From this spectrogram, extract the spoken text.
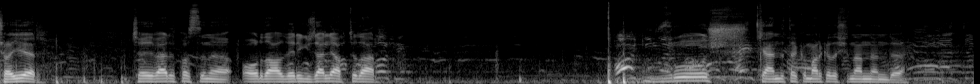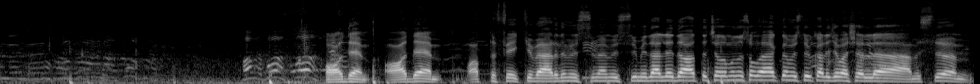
Çayır. Çayır verdi pasını. Orada Alver'i güzel yaptılar. Vuruş. Kendi takım arkadaşından döndü. Adem. Adem. Attı fake'i verdi Müslüm'e. Müslüm ilerledi. Attı çalımını sol ayakta Müslüm kaleci başarılı. Müslüm.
